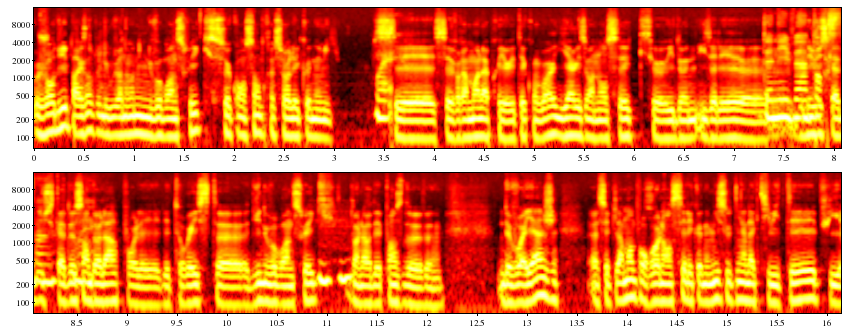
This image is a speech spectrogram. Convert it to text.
Aujourd'hui, par exemple, le gouvernement du Nouveau-Brunswick se concentre sur l'économie. C'est vraiment la priorité qu'on voit. Hier, ils ont annoncé qu'ils ils allaient euh, donner, jusqu'à 200 dollars pour les, touristes euh, du Nouveau-Brunswick mhm. dans leurs dépenses de, de voyage. Euh, c'est clairement pour relancer l'économie, soutenir l'activité. Puis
